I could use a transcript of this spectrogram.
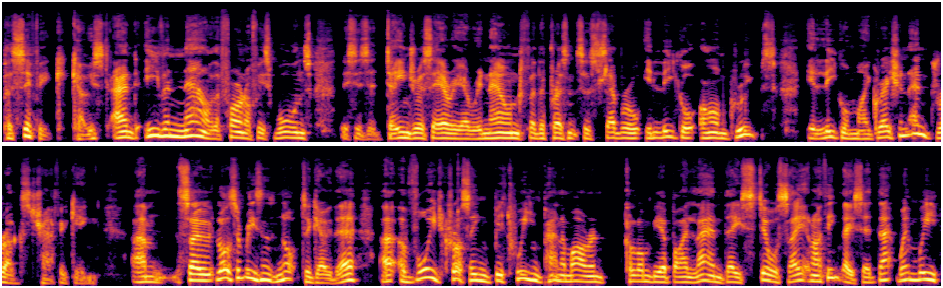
Pacific coast. And even now, the Foreign Office warns this is a dangerous area renowned for the presence of several illegal armed groups, illegal migration, and drugs trafficking. Um, so, lots of reasons not to go there. Uh, avoid crossing between Panama and Colombia by land, they still say. And I think they said that when we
